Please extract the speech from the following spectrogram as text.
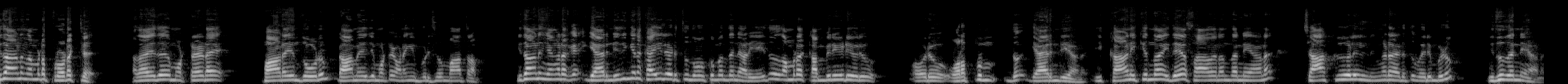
ഇതാണ് നമ്മുടെ പ്രൊഡക്റ്റ് അതായത് മുട്ടയുടെ പാടയും തോടും ഡാമേജ് മുട്ട ഉണങ്ങി പിടിച്ചതും മാത്രം. ഇതാണ് ഞങ്ങളുടെ ഗ്യാരണ്ടി ഇതിങ്ങനെ കയ്യിലെടുത്ത് നോക്കുമ്പോൾ തന്നെ അറിയാം. ഇത് നമ്മുടെ കമ്പനിയുടെ ഒരു ഒരു ഉറപ്പും ഇത് ഗ്യാരണ്ടിയാണ് ഈ കാണിക്കുന്ന ഇതേ സാധനം തന്നെയാണ് ചാക്കുകളിൽ നിങ്ങളുടെ അടുത്ത് വരുമ്പോഴും ഇത് തന്നെയാണ്.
